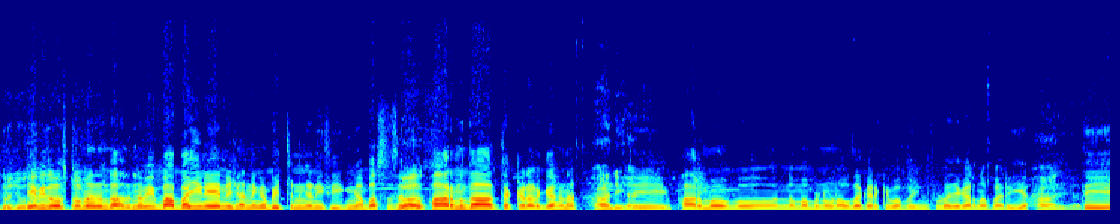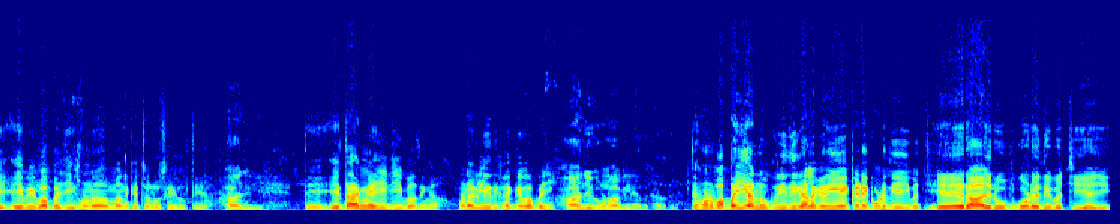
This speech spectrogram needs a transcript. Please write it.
ਦੁਰਯੋਧਨ ਇਹ ਵੀ ਦੋਸਤੋ ਮੈਂ ਤੁਹਾਨੂੰ ਦੱਸ ਦਿੰਦਾ ਵੀ ਬਾਬਾ ਜੀ ਨੇ ਨਿਸ਼ਾਨੀਆਂ ਵੇਚਣੀਆਂ ਨਹੀਂ ਸੀਗੀਆਂ ਬਸ ਸਿਰਫ ਫਾਰਮ ਦਾ ਚੱਕਰ ਅੜ ਗਿਆ ਹਨਾ? ਹਾਂਜੀ ਤੇ ਫਾਰਮ ਨਵਾਂ ਬਣਾਉਣਾ ਉਹਦਾ ਕਰਕੇ ਬਾਬਾ ਜੀ ਨੂੰ ਥੋੜਾ ਜਿਹਾ ਕਰਨਾ ਪੈ ਰਹੀ ਆ। ਤੇ ਇਹ ਵੀ ਬਾਬਾ ਜੀ ਹੁਣ ਮੰਨ ਕੇ ਚੱਲੋ ਸੇਲ ਤੇ ਆ। ਹਾਂਜੀ। ਤੇ ਇਹ ਤਾਂ ਆਈਆਂ ਜੀ ਜੀਵਾ ਦੀਆਂ। ਹੁਣ ਅਗਲੀ ਦਿਖਾਗੇ ਬਾਬਾ ਜੀ? ਹਾਂਜੀ ਹੁਣ ਅਗਲੀਆਂ ਦਿਖਾ ਦੇ ਤੇ ਹੁਣ ਬਾਬਾ ਜੀ ਆ ਨੌਕਰੀ ਦੀ ਗੱਲ ਕਰੀਏ ਇਹ ਕਿਹੜੇ ਘੋੜੇ ਦੀ ਹੈ ਜੀ ਬੱਚੀ? ਇਹ ਰਾਜਰੂਪ ਘੋੜੇ ਦੀ ਬੱਚੀ ਹੈ ਜੀ।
